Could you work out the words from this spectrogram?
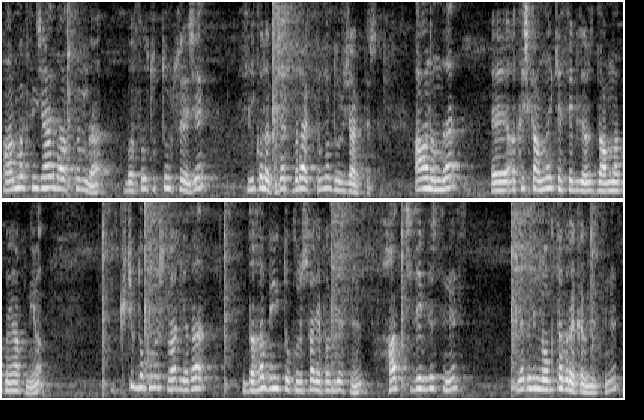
parmak switch her bastığımda basılı tuttuğum sürece silikon akacak. Bıraktığımda duracaktır. Anında e, akışkanlığı kesebiliyoruz. Damlatma yapmıyor. Küçük dokunuşlar ya da daha büyük dokunuşlar yapabilirsiniz. Hat çizebilirsiniz ya da bir nokta bırakabilirsiniz.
